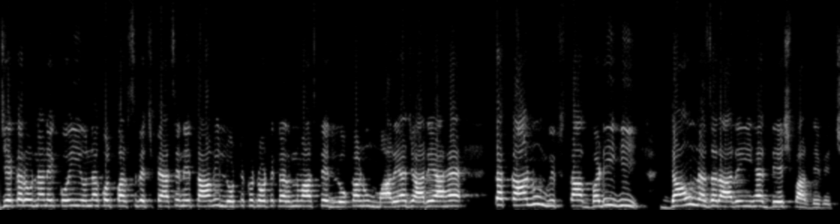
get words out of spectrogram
ਜੇਕਰ ਉਹਨਾਂ ਨੇ ਕੋਈ ਉਹਨਾਂ ਕੋਲ ਪਰਸ ਵਿੱਚ ਪੈਸੇ ਨੇ ਤਾਂ ਵੀ ਲੁੱਟ ਖਟੁੱਟ ਕਰਨ ਵਾਸਤੇ ਲੋਕਾਂ ਨੂੰ ਮਾਰਿਆ ਜਾ ਰਿਹਾ ਹੈ, ਤਾਂ ਕਾਨੂੰਨ ਵਿਵਸਥਾ ਬੜੀ ਹੀ ਡਾਊਨ ਨਜ਼ਰ ਆ ਰਹੀ ਹੈ ਦੇਸ਼ ਭਰ ਦੇ ਵਿੱਚ।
